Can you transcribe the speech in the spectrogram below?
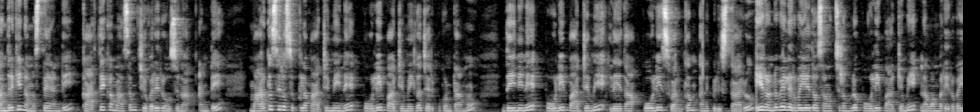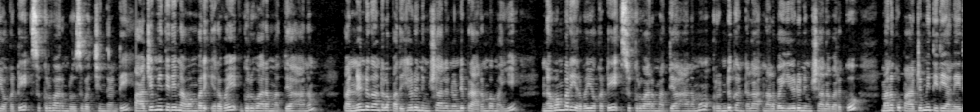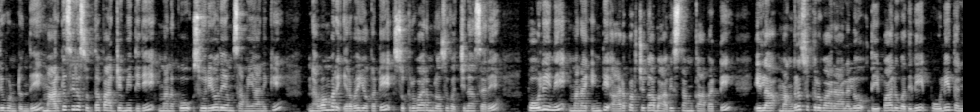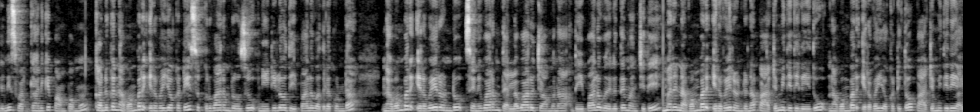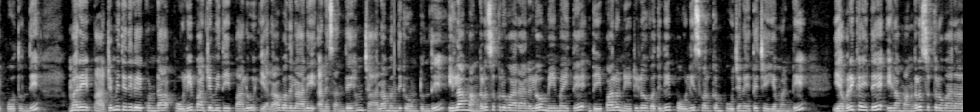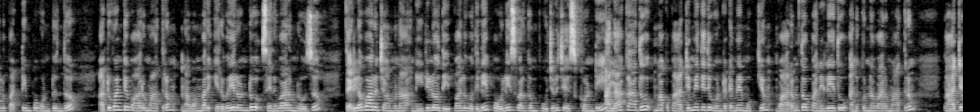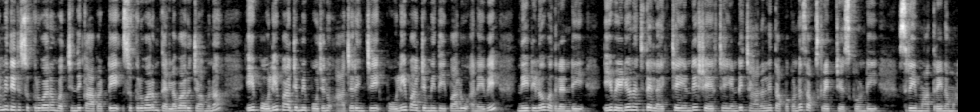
అందరికీ నమస్తే అండి. కార్తీక మాసం చివరి రోజున అంటే మార్గశిర శుక్ల పాడ్యమినే పోలీ పాడ్యమిగా జరుపుకుంటాము. దీనినే పోలీ పాడ్యమి లేదా పోలీ స్వర్గం అని పిలుస్తారు. ఈ రెండు వేల ఇరవై ఐదో సంవత్సరంలో పోలీ పాడ్యమి నవంబర్ ఇరవై ఒకటి శుక్రవారం రోజు వచ్చిందండి. పాడ్యమి తిది నవంబర్ ఇరవై గురువారం మధ్యాహ్నం పన్నెండు గంటల పదిహేడు నిమిషాల నుండి ప్రారంభమయ్యి నవంబర్ ఇరవై ఒకటి శుక్రవారం మధ్యాహ్నము రెండు గంటల నలభై ఏడు నిమిషాల వరకు మనకు పాడ్యమి తిథి అనేది ఉంటుంది. మార్గశిర శుద్ధ పాడ్యమి తిథి మనకు సూర్యోదయం సమయానికి నవంబర్ ఇరవై ఒకటి శుక్రవారం రోజు వచ్చినా సరే పోలీని మన ఇంటి ఆడపడుచుగా భావిస్తాం కాబట్టి ఇలా మంగళ శుక్రవారాలలో దీపాలు వదిలి పోలీ తల్లిని స్వర్గానికి పంపము. కనుక నవంబర్ ఇరవై ఒకటి శుక్రవారం రోజు నీటిలో దీపాలు వదలకుండా నవంబర్ ఇరవై రెండు శనివారం తెల్లవారుజామున దీపాలు వదిలితే మంచిది. మరి నవంబర్ ఇరవై రెండున పాడ్యమితిథి లేదు. నవంబర్ ఇరవై ఒకటితో పాడ్యమి తిథి అయిపోతుంది. మరి పాడ్యమి తిథి లేకుండా పోలీ పాడ్యమి దీపాలు ఎలా వదలాలి అనే సందేహం చాలా మందికి ఉంటుంది. ఇలా మంగళ శుక్రవారాలలో మేమైతే దీపాలు నీటిలో వదిలి పోలీ స్వర్గం పూజనైతే చెయ్యమండి. ఎవరికైతే ఇలా మంగళ శుక్రవారాలు పట్టింపు ఉంటుందో అటువంటి వారు మాత్రం నవంబర్ ఇరవై రెండు శనివారం రోజు తెల్లవారుజామున నీటిలో దీపాలు వదిలి పోలీస్ వర్గం పూజను చేసుకోండి. అలా కాదు మాకు పాడ్యమి తిథి ఉండటమే ముఖ్యం. వారంతో పని లేదు అనుకున్నవారు మాత్రం పాడ్యమి తిథి శుక్రవారం వచ్చింది కాబట్టి శుక్రవారం తెల్లవారుజామున ఈ పోలీ పాడ్యమి పూజను ఆచరించి పోలీ పాడ్యమి దీపాలు అనేవి నీటిలో వదలండి. ఈ వీడియో నచ్చితే లైక్ చేయండి షేర్ చేయండి ఛానల్ని తప్పకుండా సబ్స్క్రైబ్ చేసుకోండి. శ్రీమాత్రే నమ.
